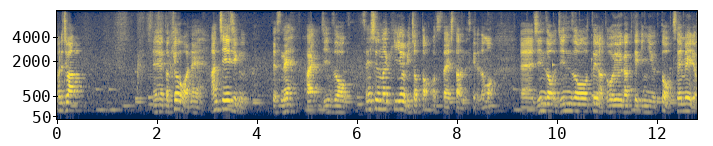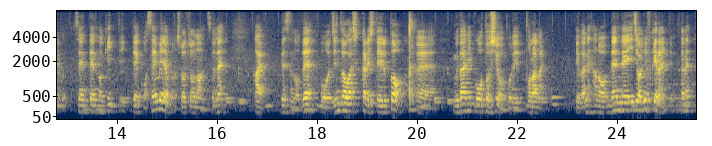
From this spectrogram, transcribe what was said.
こんにちは。えっ、ー、と今日はねアンチエイジングですね。はい腎臓先週の金曜日ちょっとお伝えしたんですけれども、えー、腎臓腎臓というのは東洋医学的に言うと生命力先天の木って言ってこう生命力の象徴なんですよね。はいですのでこう腎臓がしっかりしていると、えー、無駄にこう年を取り取らないっていうかねあの年齢以上に老けないっていうんですかね。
